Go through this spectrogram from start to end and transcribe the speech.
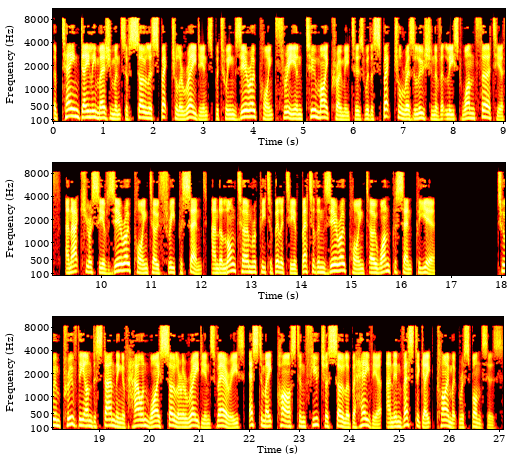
Obtain daily measurements of solar spectral irradiance between 0.3 and 2 micrometers with a spectral resolution of at least 1/30th, an accuracy of 0.03%, and a long-term repeatability of better than 0.01% per year. To improve the understanding of how and why solar irradiance varies, estimate past and future solar behavior, and investigate climate responses.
